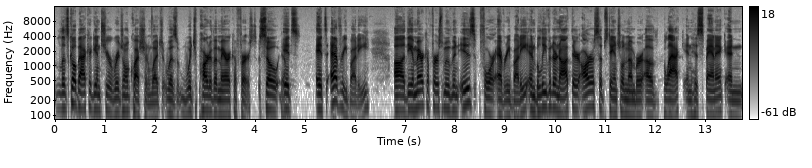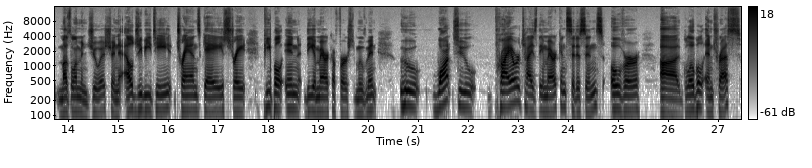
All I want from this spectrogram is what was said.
let's go back again to your original question, which was which part of America first. So yep. it's it's everybody, uh, the America First movement is for everybody. And believe it or not, there are a substantial number of Black and Hispanic and Muslim and Jewish and LGBT, trans, gay, straight people in the America First movement who want to prioritize the American citizens over uh, global interests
